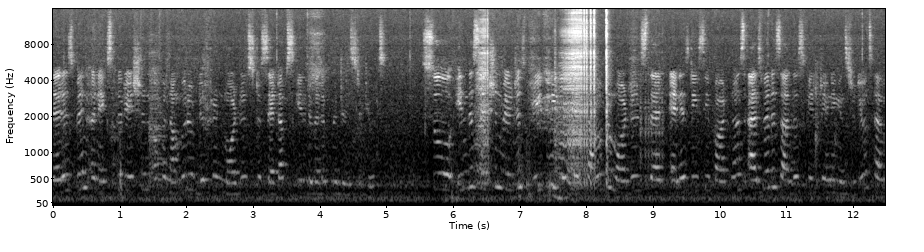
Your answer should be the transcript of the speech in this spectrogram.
there has been an exploration of a number of different models to set up skill development institutes. So in this section, we'll just briefly look at some of the models that NSDC partners as well as other skill training institutes have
